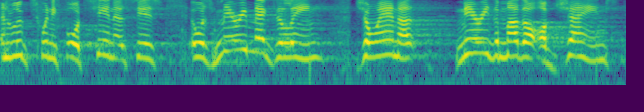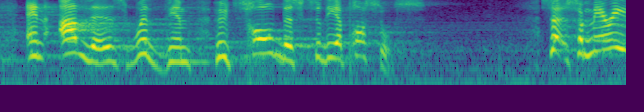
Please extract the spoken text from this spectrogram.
in Luke 24 10, it says, It was Mary Magdalene, Joanna, Mary, the mother of James, and others with them who told this to the apostles. So, so Mary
